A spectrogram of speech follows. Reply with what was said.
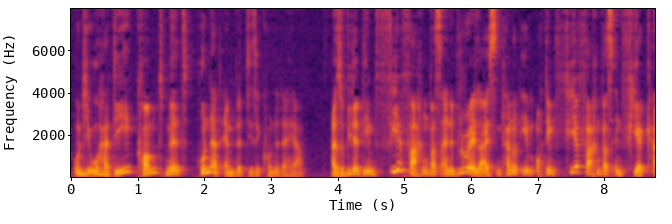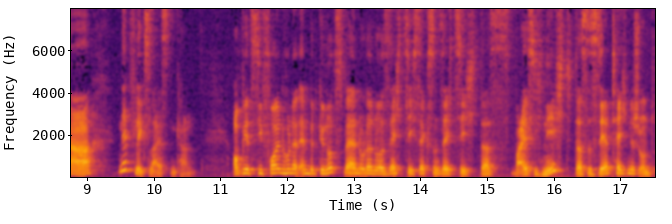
Und die UHD kommt mit 100 Mbit die Sekunde daher. Also wieder dem Vierfachen, was eine Blu-ray leisten kann und eben auch dem Vierfachen, was in 4K Netflix leisten kann. Ob jetzt die vollen 100 Mbit genutzt werden oder nur 60, 66, das weiß ich nicht. Das ist sehr technisch und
